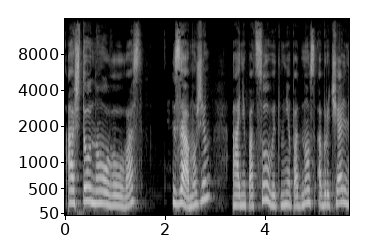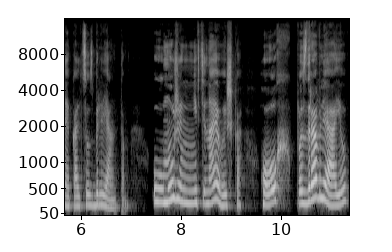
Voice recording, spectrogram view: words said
А что нового у вас?» Замужем? Аня подсовывает мне под нос обручальное кольцо с бриллиантом. У мужа нефтяная вышка. Ох, поздравляю,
